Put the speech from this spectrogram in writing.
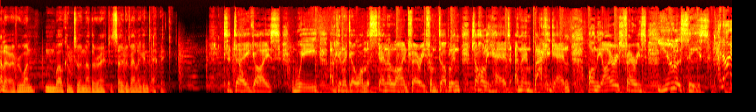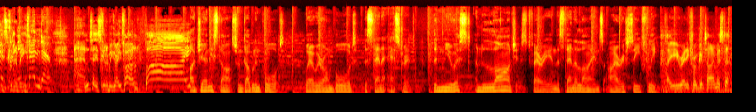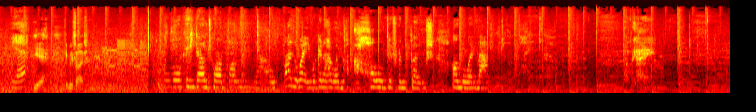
Hello, everyone, and welcome to another episode of Elegant Epic. Today, guys, we are going to go on the Stena Line ferry from Dublin to Holyhead and then back again on the Irish ferries Ulysses. And I have It's my gonna be- Nintendo. And it's going to be great fun. Bye! Our journey starts from Dublin Port, where we're on board the Stena Estrid, the newest and largest ferry in the Stena Line's Irish Sea fleet. Are you ready for a good time, mister? Yeah. Yeah? Give me five. We're walking down to our boat now. By the way, we're gonna have a, a whole different boat on the way back. Okay.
